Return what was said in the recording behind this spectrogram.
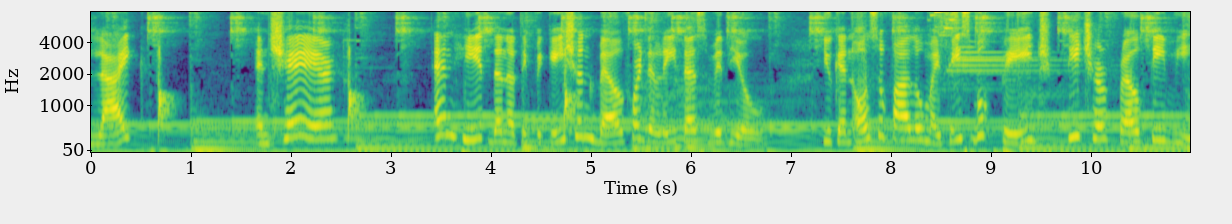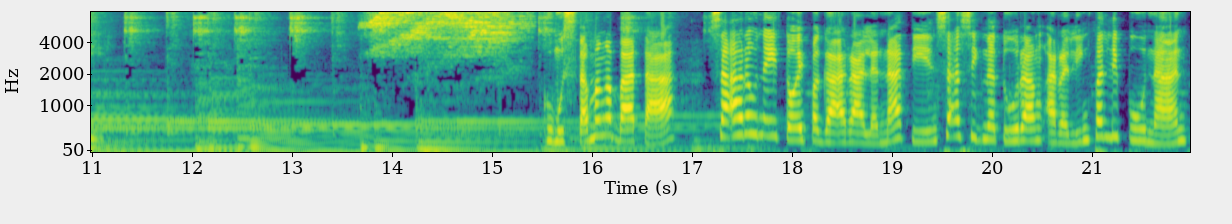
like, and share, and hit the notification bell for the latest video. You can also follow my Facebook page, Teacher Frel TV. Kumusta mga bata? Sa araw na ito ay pag-aaralan natin sa asignaturang Araling Panlipunan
